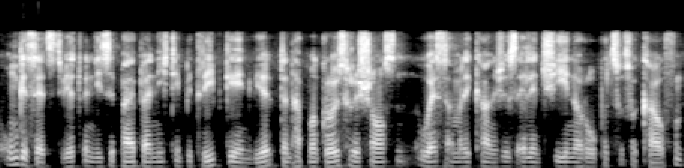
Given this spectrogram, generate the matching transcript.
umgesetzt wird, wenn diese Pipeline nicht in Betrieb gehen wird, dann hat man größere Chancen, US-amerikanisches LNG in Europa zu verkaufen,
